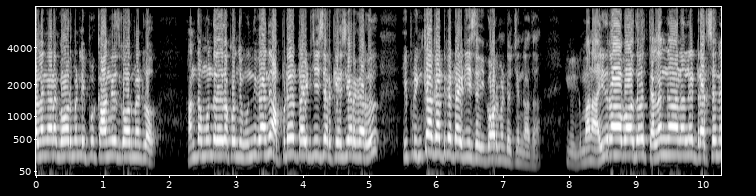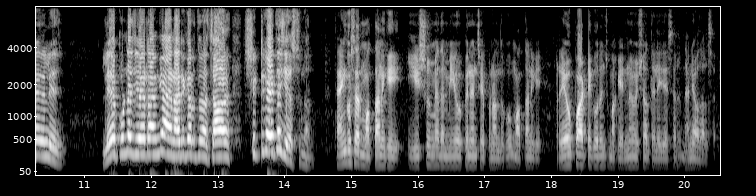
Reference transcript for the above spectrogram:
తెలంగాణ గవర్నమెంట్లో ఇప్పుడు కాంగ్రెస్ గవర్నమెంట్లో అంత ముందర ఏదో కొంచెం ఉంది కానీ అప్పుడే టైట్ చేశారు కేసీఆర్ గారు. ఇప్పుడు ఇంకా గట్టిగా టైట్ చేశారు ఈ గవర్నమెంట్ వచ్చిన తర్వాత. మన హైదరాబాద్లో తెలంగాణలో డ్రగ్స్ అనేది లేదు. లేకుండా చేయడానికి ఆయన అరికడుతున్నారు. చాలా స్ట్రిక్ట్గా అయితే చేస్తున్నారు. థ్యాంక్ యూ సార్ మొత్తానికి ఈ ఇష్యూ మీద మీ ఒపీనియన్ చెప్పినందుకు మొత్తానికి రేవ్ పార్టీ గురించి మాకు ఎన్నో విషయాలు తెలియజేశారు. ధన్యవాదాలు సార్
